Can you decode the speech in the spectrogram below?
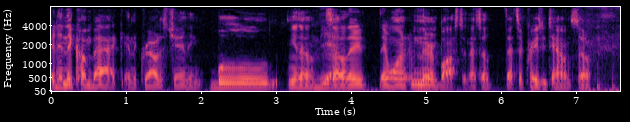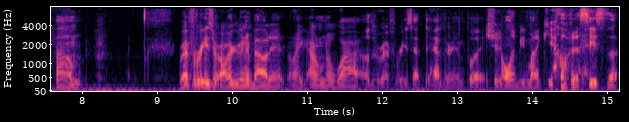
And then they come back, and the crowd is chanting "bull," you know. Yeah. So they they want. I mean, they're in Boston. That's a that's a crazy town. So, um, referees are arguing about it. Like I don't know why other referees have to have their input. It should only be Mike Chioda. He's the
